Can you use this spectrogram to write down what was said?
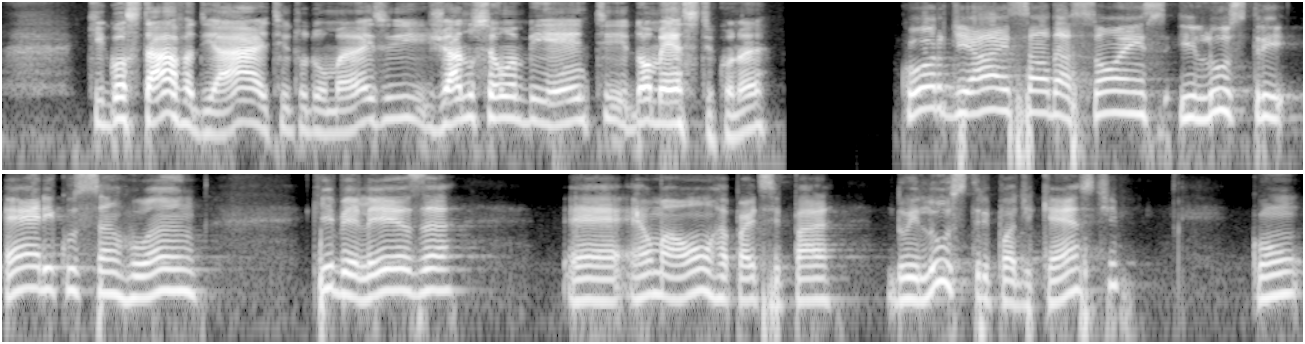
que gostava de arte e tudo mais, e já no seu ambiente doméstico, né? Cordiais saudações, ilustre Érico San Juan. Que beleza! É, é uma honra participar do Ilustre Podcast com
